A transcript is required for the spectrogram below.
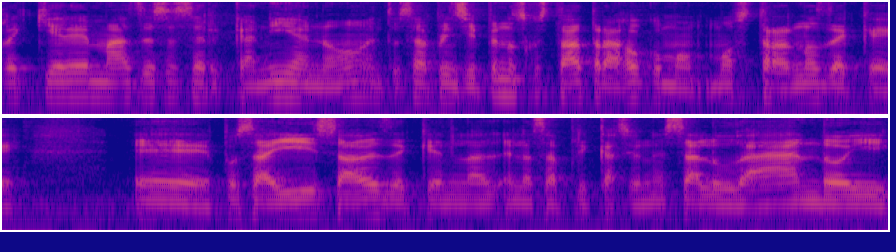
requiere más de esa cercanía, ¿no? Entonces al principio nos costaba trabajo como mostrarnos de que, eh, pues ahí sabes de que en, la- en las aplicaciones saludando y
